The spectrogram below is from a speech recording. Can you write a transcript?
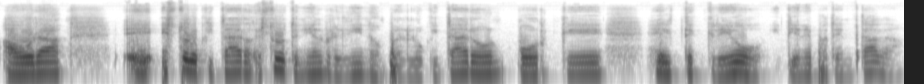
Ahora, eh, esto lo quitaron, esto lo tenía el Brelino, pero lo quitaron porque él te creó y tiene patentada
